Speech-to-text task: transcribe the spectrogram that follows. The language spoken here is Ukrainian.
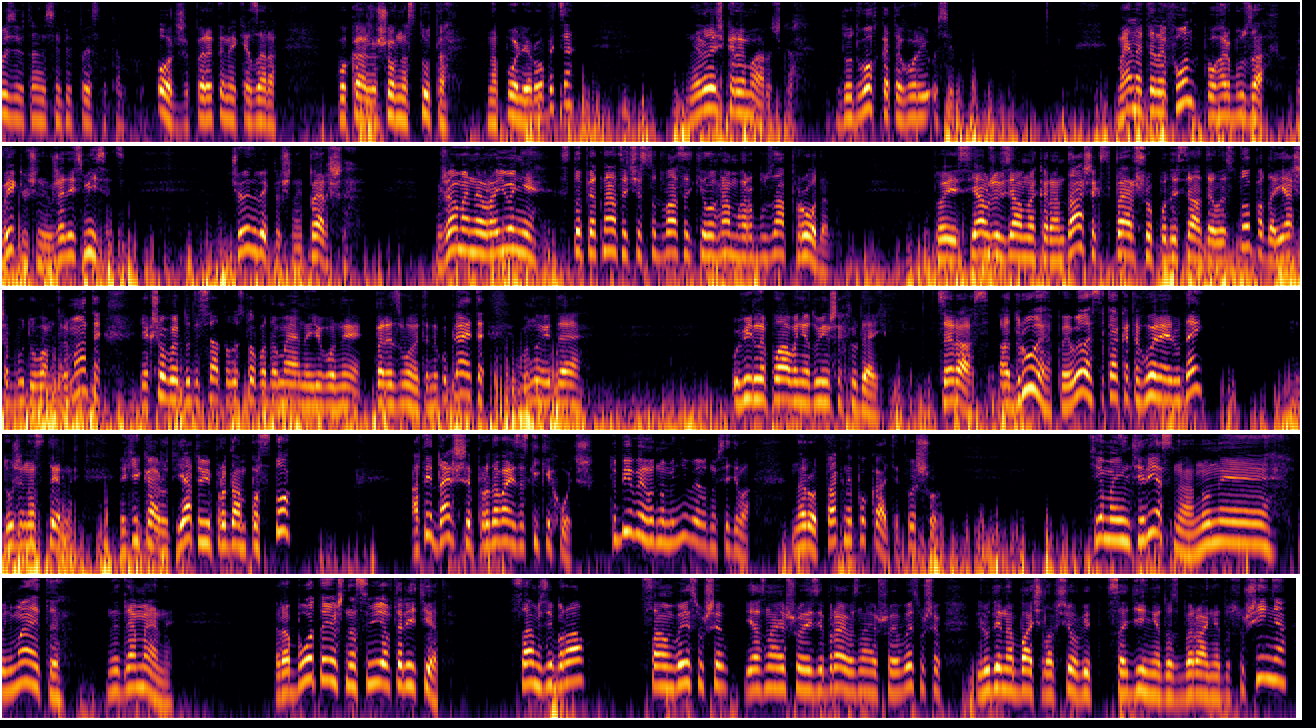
Друзі, вітаю всім підписникам. Отже, перед тим як я зараз покажу, що в нас тут на полі робиться, невеличка ремарочка до двох категорій осіб. У мене телефон по гарбузах виключений вже десь місяць. Чого він виключений? Перше, вже в мене в районі 115 чи 120 кг гарбуза продано. Тобто я вже взяв на карандашик з 1 по 10 листопада, я ще буду вам тримати. Якщо ви до 10 листопада мене його не передзвоните, не купляєте, воно йде у вільне плавання до інших людей. Це раз. А друге, появилася така категорія людей, дуже настирних, які кажуть, я тобі продам по 100, а ти далі продавай за скільки хочеш. Тобі вигодно, мені вигодно, всі діла. Народ, так не покатять, ви що? Тема інтересна, ну не, понимаете, не для мене. Работаєш на свій авторитет. Сам зібрав, сам висушив. Я знаю, що я зібрав, я знаю, що я висушив. Людина бачила все від садіння до збирання до сушіння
